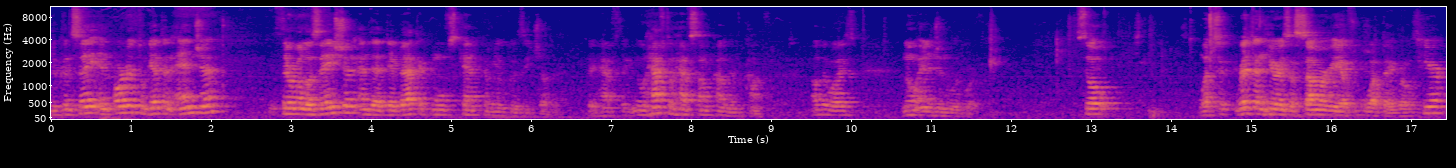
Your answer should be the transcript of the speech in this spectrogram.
you can say in order to get an engine, thermalization and the adiabatic moves can't commute with each other. They have to, you have to have some kind of conflict. Otherwise, no engine would work. So, what's written here is a summary of what I wrote here.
